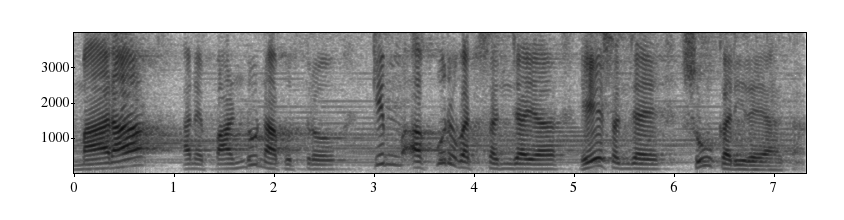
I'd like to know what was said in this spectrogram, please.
મારા અને પાંડુના પુત્રો કિમ અકુર્વત સંજય, હે સંજય, શું કરી રહ્યા હતા?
